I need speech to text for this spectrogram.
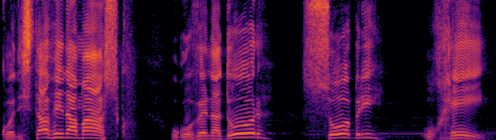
Quando estava em Damasco, o governador sobre o rei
